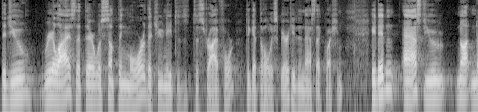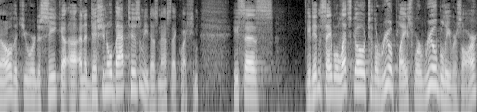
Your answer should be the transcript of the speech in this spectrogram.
Did you realize that there was something more that you need to, to strive for to get the Holy Spirit? He didn't ask that question. He didn't ask, Do you not know that you were to seek a, a, an additional baptism? He doesn't ask that question. He says, he didn't say, well, let's go to the real place where real believers are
